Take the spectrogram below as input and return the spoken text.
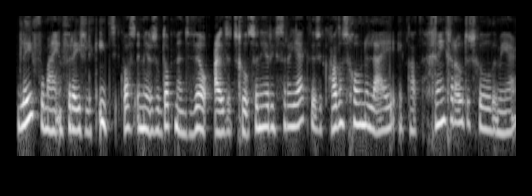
bleef voor mij een vreselijk iets. Ik was inmiddels op dat moment wel uit het schuldsaneringstraject. Dus ik had een schone lei. Ik had geen grote schulden meer.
